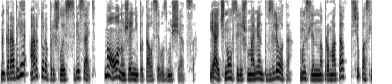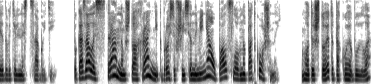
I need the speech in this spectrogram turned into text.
На корабле Артура пришлось связать, но он уже не пытался возмущаться. Я очнулся лишь в момент взлета, мысленно промотав всю последовательность событий. Показалось странным, что охранник, бросившийся на меня, упал словно подкошенный. Вот и что это такое было?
